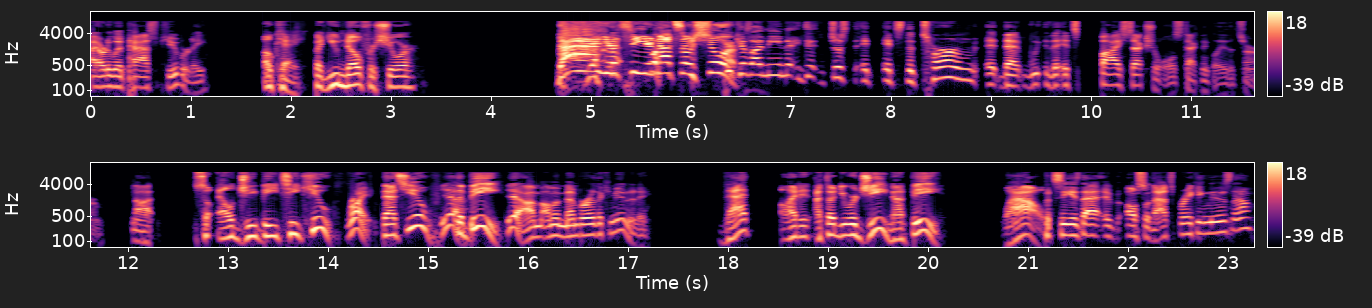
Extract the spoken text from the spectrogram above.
I already went past puberty. Okay, but you know for sure. Ah, you're see, you're not so sure. Because I mean, it, just it, it's the term that we, it's bisexual is technically the term, not So LGBTQ, right. that's you. Yeah. the B. Yeah, I'm I'm a member of the community. That I did. I thought you were G, not B. Wow. But see, is that also that's breaking news now?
